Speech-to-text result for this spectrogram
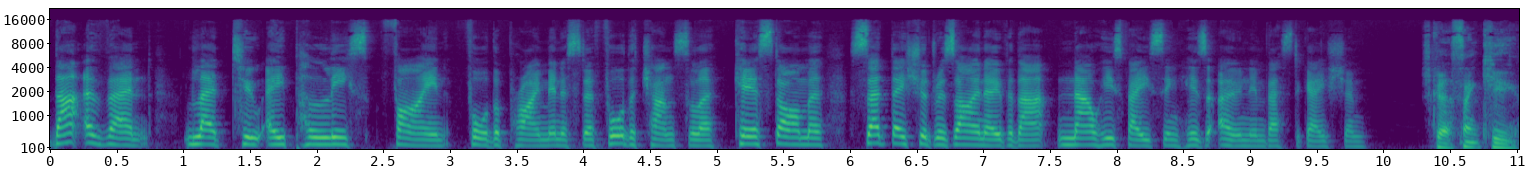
that event led to a police fine for the Prime Minister, for the Chancellor. Keir Starmer said they should resign over that. Now he's facing his own investigation. Thank you.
